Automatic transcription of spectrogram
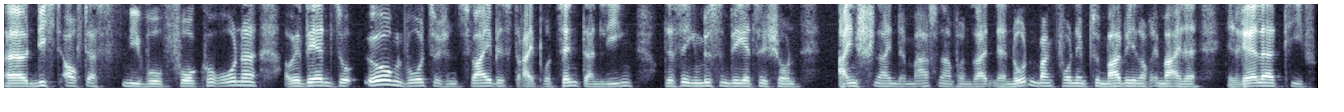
äh, nicht auf das Niveau vor Corona, aber wir werden so irgendwo zwischen zwei bis drei Prozent dann liegen. Deswegen müssen wir jetzt schon einschneidende Maßnahmen von Seiten der Notenbank vornehmen, zumal wir noch immer eine relativ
